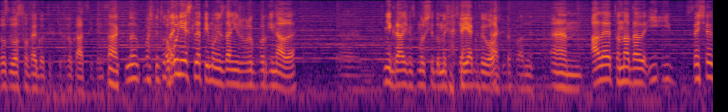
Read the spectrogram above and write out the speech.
los- losowego tych, tych lokacji, więc Tak, no właśnie tutaj... ogólnie jest lepiej moim zdaniem niż w oryginale. Nie grałeś, więc możesz się domyślić jak było. Tak, dokładnie. Em, ale to nadal i, i w sensie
